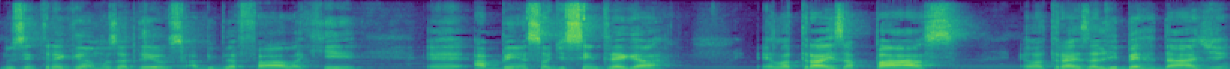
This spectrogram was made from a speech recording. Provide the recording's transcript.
nos entregamos a Deus, a Bíblia fala que é, a bênção de se entregar, ela traz a paz, ela traz a liberdade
